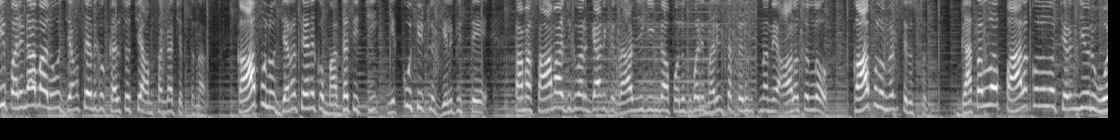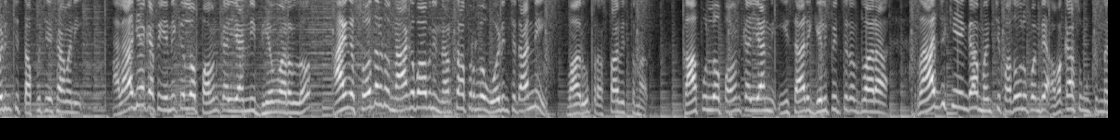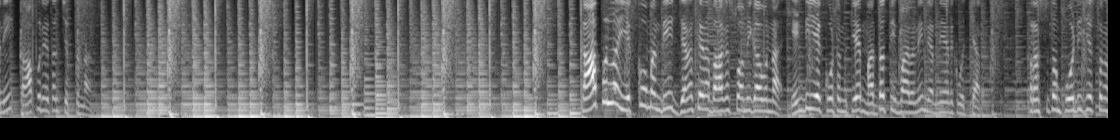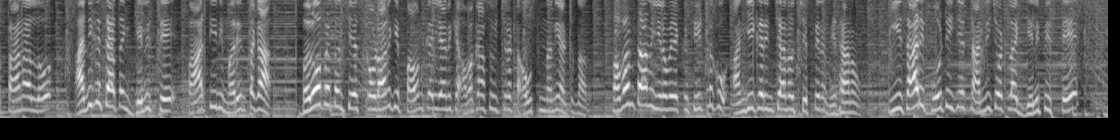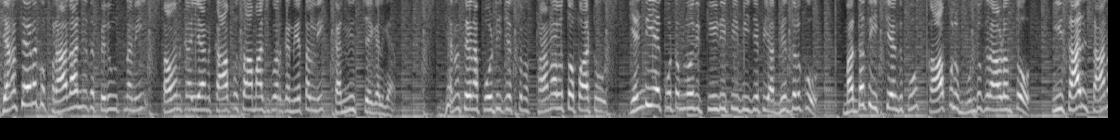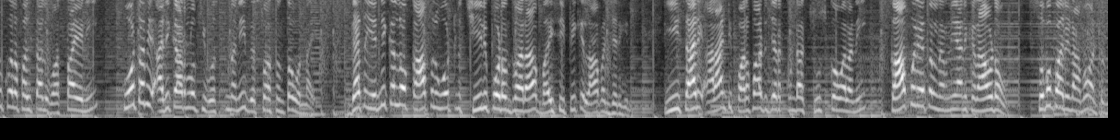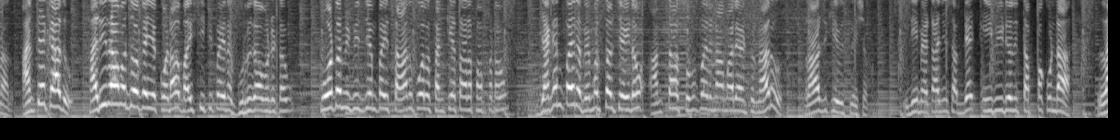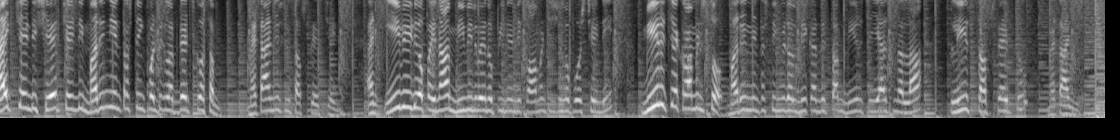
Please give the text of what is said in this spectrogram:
ఈ పరిణామాలు జనసేనకు కలిసొచ్చే అంశంగా చెప్తున్నారు. కాపులు జనసేనకు మద్దతిచ్చి ఎక్కువ సీట్లు గెలిపిస్తే తమ సామాజిక వర్గానికి రాజకీయంగా పలుకుబడి మరింత పెరుగుతుందనే ఆలోచనలో కాపులు ఉన్నట్టు తెలుస్తుంది. గతంలో పాలకొలలో చిరంజీవిని ఓడించి తప్పు చేశామని అలాగే గత ఎన్నికల్లో పవన్ కళ్యాణ్ని భీమవరంలో ఆయన సోదరుడు నాగబాబుని నర్సాపురంలో ఓడించడాన్ని వారు ప్రస్తావిస్తున్నారు. కాపుల్లో పవన్ కళ్యాణ్ ఈసారి గెలిపించడం ద్వారా రాజకీయంగా మంచి పదవులు పొందే అవకాశం ఉంటుందని కాపు నేతలు చెప్తున్నారు. కాపుల్లో ఎక్కువ మంది జనసేన భాగస్వామిగా ఉన్న ఎన్డీఏ కూటమికే మద్దతు ఇవ్వాలని నిర్ణయానికి వచ్చారు. ప్రస్తుతం పోటీ చేస్తున్న స్థానాల్లో అధిక శాతం గెలిస్తే పార్టీని మరింతగా బలోపేతం చేసుకోవడానికి పవన్ కళ్యాణ్కి అవకాశం ఇచ్చినట్టు అవుతుందని అంటున్నారు. పవన్ తాను ఇరవై ఒక్క సీట్లకు అంగీకరించానో చెప్పిన విధానం. ఈసారి పోటీ చేసిన అన్ని చోట్ల గెలిపిస్తే జనసేనకు ప్రాధాన్యత పెరుగుతుందని పవన్ కళ్యాణ్ కాపు సామాజిక వర్గ నేతల్ని కన్విన్స్ చేయగలిగారు. జనసేన పోటీ చేస్తున్న స్థానాలతో పాటు ఎన్డీఏ కూటమిలోని టీడీపీ బీజేపీ అభ్యర్థులకు మద్దతు ఇచ్చేందుకు కాపులు ముందుకు రావడంతో ఈసారి సానుకూల ఫలితాలు వస్తాయని కూటమి అధికారంలోకి వస్తుందని విశ్వాసంతో ఉన్నాయి. గత ఎన్నికల్లో కాపుల ఓట్లు చీలిపోవడం ద్వారా వైసీపీకి లాభం జరిగింది. ఈసారి అలాంటి పొరపాటు జరగకుండా చూసుకోవాలని కాపు నేతల నిర్ణయానికి రావడం శుభ పరిణామం అంటున్నారు. అంతేకాదు హరిరామ జోగయ్య కూడా వైసీపీ పైన గుర్రుగా ఉండటం కూటమి విజయంపై సానుకూల సంకేతాలు పంపడం జగన్ పైన విమర్శలు చేయడం అంతా శుభ పరిణామాలే అంటున్నారు రాజకీయ విశ్లేషకులు. ఇది మెటా న్యూస్ అప్డేట్. ఈ వీడియోని తప్పకుండా లైక్ చేయండి షేర్ చేయండి. మరిన్ని ఇంట్రెస్టింగ్ పొలిటికల్ అప్డేట్స్ కోసం మెటా న్యూస్ని సబ్స్క్రైబ్ చేయండి. అండ్ ఈ వీడియో పైన మీ విలువైన ఒపీనియన్ని కామెంట్ సెక్షన్లో పోస్ట్ చేయండి. మీరిచ్చే కామెంట్స్తో మరిన్ని ఇంట్రెస్టింగ్ వీడియోలు మీకు అందిస్తాం. మీరు చేయాల్సిందల్లా please subscribe to Meta news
